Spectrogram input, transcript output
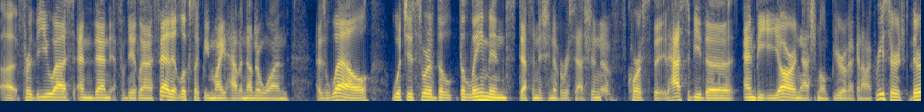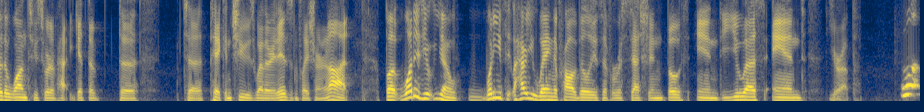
uh, for the us and then from the atlanta fed it looks like we might have another one as well which is sort of the, the layman's definition of a recession. Of course, the, it has to be the NBER, National Bureau of Economic Research. They're the ones who sort of ha- get the, the to pick and choose whether it is inflation or not. But what is your, you know, what do you, th- how are you weighing the probabilities of a recession both in the U.S. and Europe? Well,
